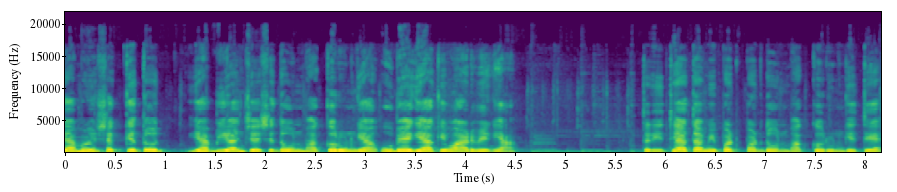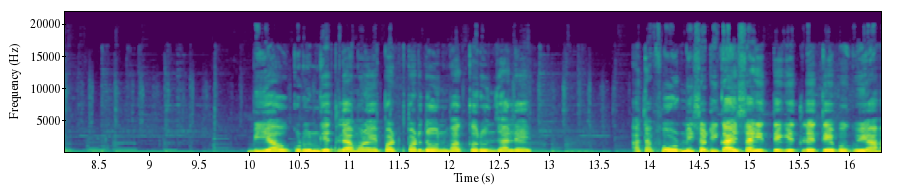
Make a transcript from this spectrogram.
त्यामुळे शक्यतो ह्या बियांचे असे दोन भाग करून घ्या उभे घ्या किंवा आडवे घ्या. तर इथे आता मी पटपट दोन भाग करून घेते. बिया उकडून घेतल्यामुळे पटपट दोन भाग करून झाले. आता फोडणीसाठी काय साहित्य घेतले ते बघूया.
